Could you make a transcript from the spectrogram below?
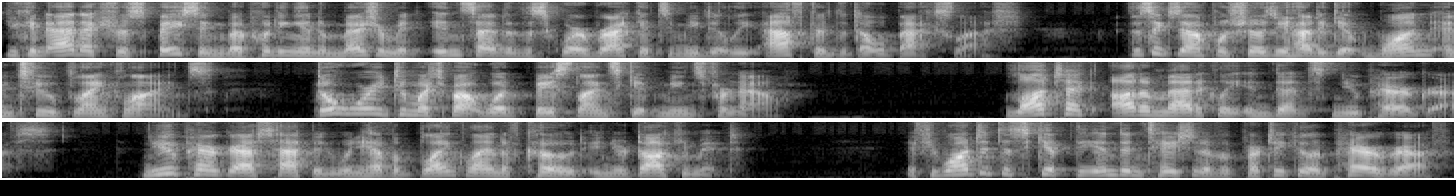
You can add extra spacing by putting in a measurement inside of the square brackets immediately after the double backslash. This example shows you how to get one and two blank lines. Don't worry too much about what baseline skip means for now. LaTeX automatically indents new paragraphs. New paragraphs happen when you have a blank line of code in your document if you wanted to skip the indentation of a particular paragraph,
